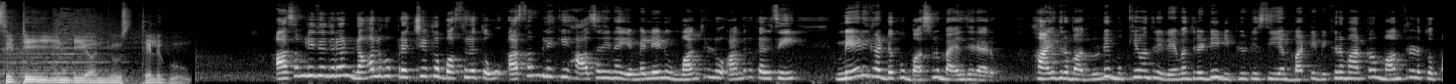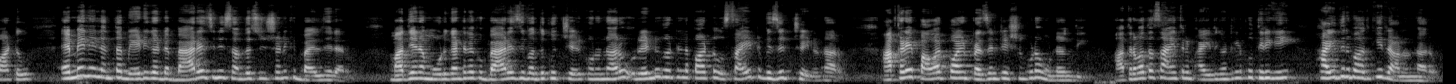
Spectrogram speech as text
City India news Telugu. Assembly దగ్గర నాలుగు ప్రత్యేక బస్సులతో అసెంబ్లీకి హాజరైన ఎమ్మెల్యేలు మంత్రులు అందరూ కలిసి మేడిగడ్డకు బస్సులు బయలుదేరారు. హైదరాబాద్ నుండి ముఖ్యమంత్రి రేవంత్ రెడ్డి డిప్యూటీ సీఎం బట్టి విక్రమార్క మంత్రులతో పాటు ఎమ్మెల్యేలంతా మేడిగడ్డ బ్యారేజీని సందర్శించడానికి బయలుదేరారు. మధ్యాహ్నం మూడు గంటలకు బ్యారేజీ వద్దకు చేరుకోనున్నారు. రెండు గంటల పాటు సైట్ విజిట్ చేయనున్నారు. అక్కడే పవర్ పాయింట్ ప్రజెంటేషన్ కూడా ఉండనుంది. ఆ తర్వాత సాయంత్రం ఐదు గంటలకు తిరిగి హైదరాబాద్కి రానున్నారు.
